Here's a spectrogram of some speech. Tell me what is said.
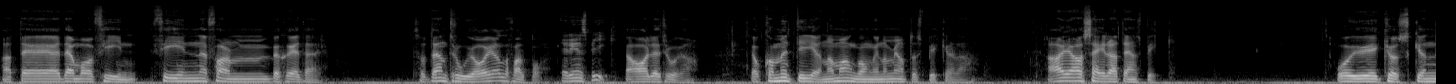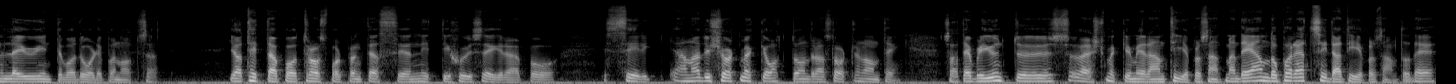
Att det, den var fin, fin formbesked där. Så den tror jag i alla fall på. Är det en spik? Ja, det tror jag. Jag kommer inte igenom omgången om jag inte spikar den. Ja, jag säger att det är en spik. Och eh, kusken lär ju inte vara dålig på något sätt. Jag tittar på travsport.se, 97 segrar på cirk- Han hade kört mycket, 800 starter någonting. Så att det blir ju inte så värst mycket mer än 10% Men det är ändå på rätt sida 10 och det,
